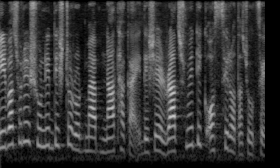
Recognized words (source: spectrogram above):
নির্বাচনের সুনির্দিষ্ট রোডম্যাপ না থাকায় দেশের রাজনৈতিক অস্থিরতা চলছে।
